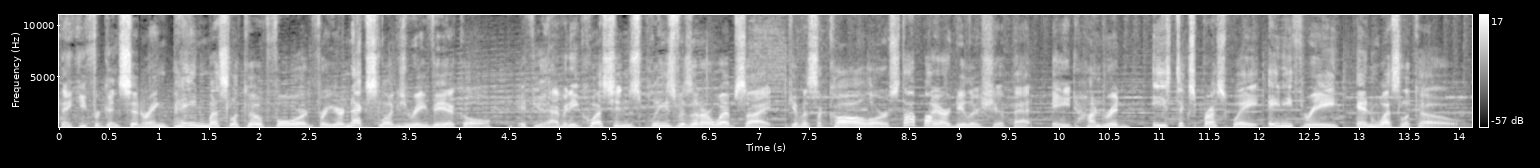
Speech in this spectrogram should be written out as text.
Thank you for considering Payne Weslaco Ford for your next luxury vehicle. If you have any questions, please visit our website, give us a call, or stop by our dealership at 800 East Expressway 83 in Weslaco.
